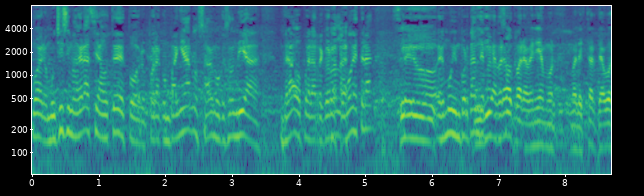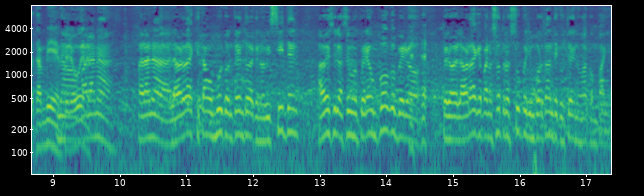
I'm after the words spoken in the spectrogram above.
Bueno, muchísimas gracias a ustedes por, por acompañarnos. Sabemos que son días bravos para recorrer la muestra, pero es muy importante y días bravos para venir a molestarte a vos también. No, pero bueno. para nada. Para nada, la verdad es que estamos muy contentos de que nos visiten. A veces lo hacemos esperar un poco, pero, pero la verdad que para nosotros es súper importante que ustedes nos acompañen.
